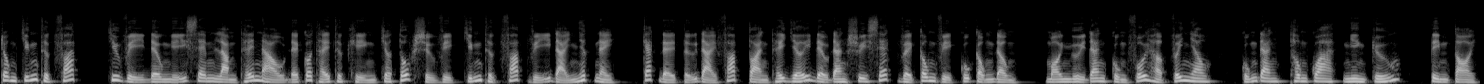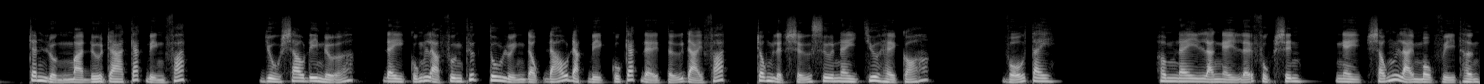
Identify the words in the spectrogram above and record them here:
Trong chứng thực pháp, chư vị đều nghĩ xem làm thế nào để có thể thực hiện cho tốt sự việc chứng thực pháp vĩ đại nhất này. Các đệ tử đại pháp toàn thế giới đều đang suy xét về công việc của cộng đồng, mọi người đang cùng phối hợp với nhau, cũng đang thông qua nghiên cứu, tìm tòi, tranh luận mà đưa ra các biện pháp. Dù sao đi nữa, đây cũng là phương thức tu luyện độc đáo đặc biệt của các đệ tử đại pháp, trong lịch sử xưa nay chưa hề có. Vỗ tay. Hôm nay là ngày lễ phục sinh, ngày sống lại một vị thần.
